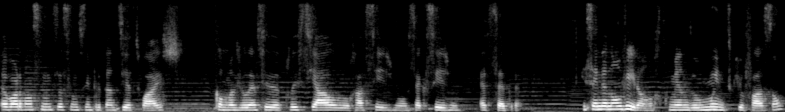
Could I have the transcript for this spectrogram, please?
abordam-se muitos assuntos importantes e atuais, como a violência policial, o racismo, o sexismo, etc. E se ainda não viram, recomendo muito que o façam,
